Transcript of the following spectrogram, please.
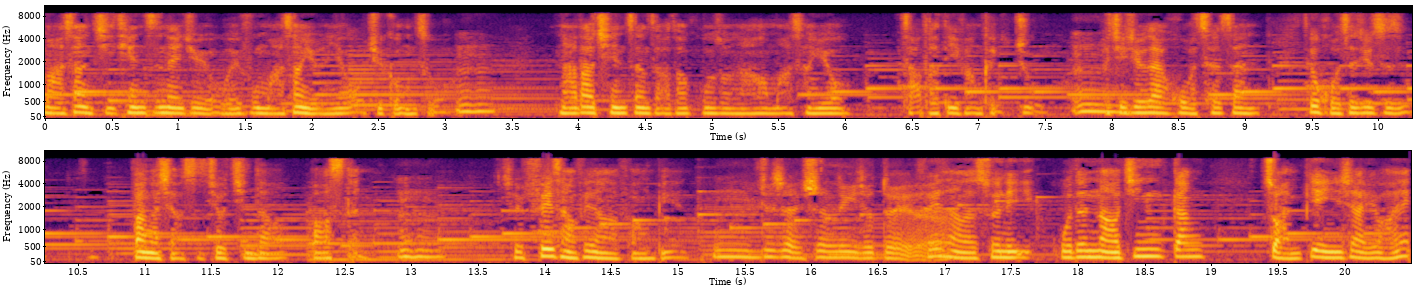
马上几天之内就有回复，马上有人要我去工作。嗯，拿到签证，找到工作，然后马上又找到地方可以住，嗯，而且就在火车站，这个火车就是。半个小时就进到 Boston，嗯哼，所以非常非常的方便，嗯，就是很顺利就对了，非常的顺利。我的脑筋刚转变一下以后，好像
